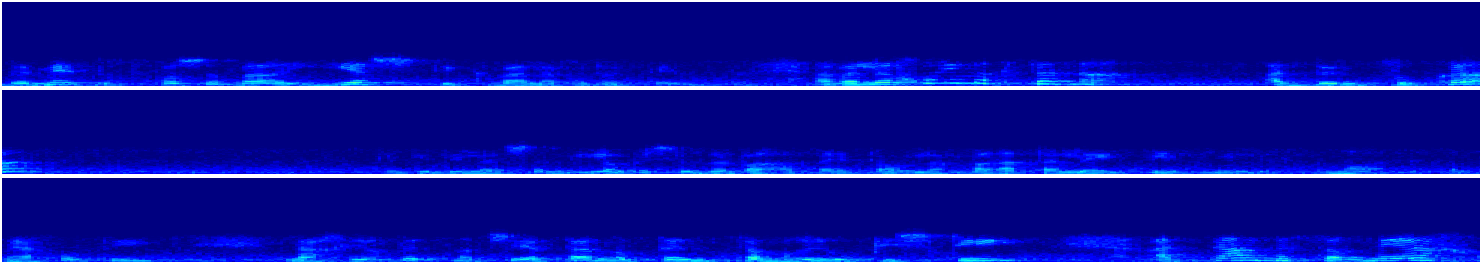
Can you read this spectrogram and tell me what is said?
באמת, בסופו של דבר, יש תקווה לעבודתנו. אבל לכו עם הקטנה. את במצוקה, תגידי לה שאני לא בשביל זה בראת את העולם, בראת להיטיב לי, לשמח אותי, להחיות את נפשי. אתה נותן צמרי ופשתי, אתה משמח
